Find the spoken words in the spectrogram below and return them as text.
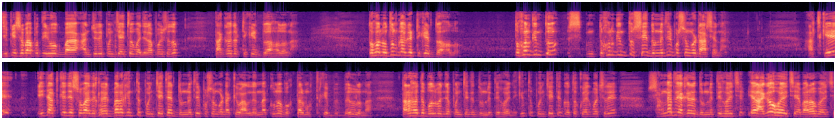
জিপি সভাপতি হোক বা আঞ্চলিক পঞ্চায়েত হোক বা জেলা পরিষদ হোক, তাকে হয়তো টিকিট দেওয়া হলো না। তখন নতুন কাউকে টিকিট দেওয়া হলো। তখন কিন্তু তখন কিন্তু সেই দুর্নীতির প্রসঙ্গটা আসে না। আজকে এই যে আজকে যে সবাই দেখলাম, একবারও কিন্তু পঞ্চায়েতের দুর্নীতির প্রসঙ্গটা কেউ আনলেন না, কোনো বক্তার মুখ থেকে বেরোলো না। তারা হয়তো বলবেন যে পঞ্চায়েতের দুর্নীতি হয়নি। কিন্তু পঞ্চায়েতে গত কয়েক বছরে সাংঘাতিক আকারে দুর্নীতি হয়েছে। এর আগেও হয়েছে, এবারও হয়েছে।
